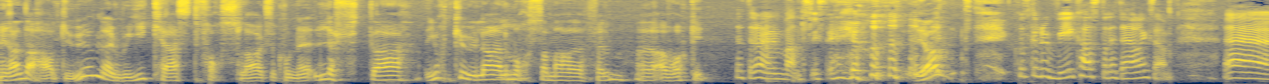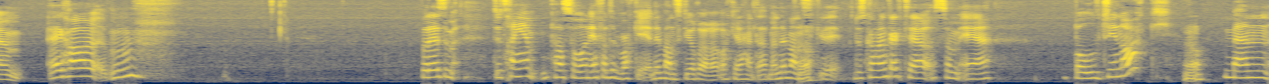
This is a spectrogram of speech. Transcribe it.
Miranda, har du en eh, recast-forslag som kunne løfta Gjort kulere eller morsommere film eh, av Rocky? Dette er det vanskeligste jeg har gjort. Ja. Hvordan skal du recaste dette her, liksom? Uh, jeg har mm, For det som Du trenger en person Iallfall til Rocky. Det er vanskelig å røre Rocky, i det hele tatt, men det er vanskelig du skal ha en karakter som er bulgy nok. ja. Men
